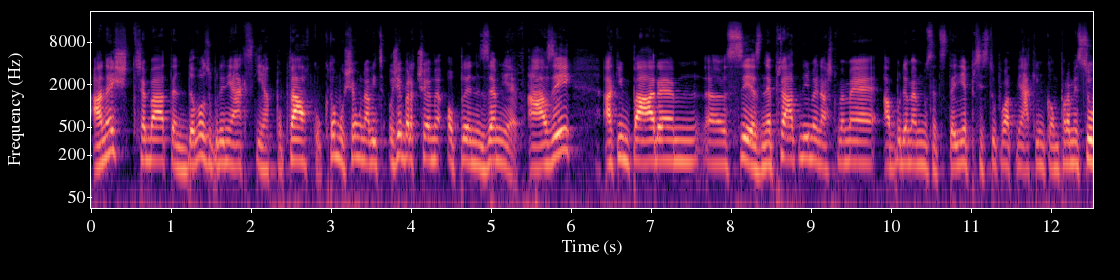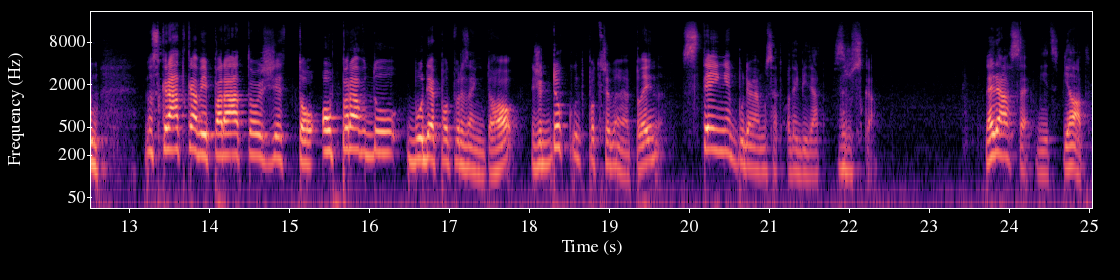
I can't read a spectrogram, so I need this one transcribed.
a než třeba ten dovoz bude nějak stíhat poptávku. K tomu všemu navíc ožebračujeme o plyn země v Ázii a tím pádem eh, si je znepřátelíme, naštveme a budeme muset stejně přistupovat k nějakým kompromisům. No zkrátka vypadá to, že to opravdu bude potvrzení toho, že dokud potřebujeme plyn, stejně budeme muset odebírat z Ruska. Nedá se nic dělat.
